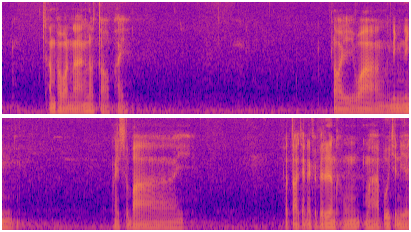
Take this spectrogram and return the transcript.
ๆทำภาวนาของเราต่อไป ปล่อยวางนิ่งๆ ให้สบายพอต่อจากนั้นก็เป็นเรื่องของมหาปูชนียา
